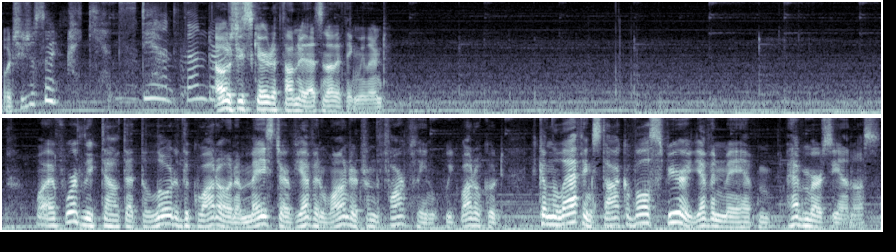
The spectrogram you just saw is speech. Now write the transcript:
What'd she just say? I Can't stand thunder. Oh, she's scared of thunder. That's another thing we learned. Why, if word leaked out that the Lord of the Guado and a Maester of Yevon wandered from the far plane, we Guado could become the laughing stock of all Spira. Yevon may have have mercy on us.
